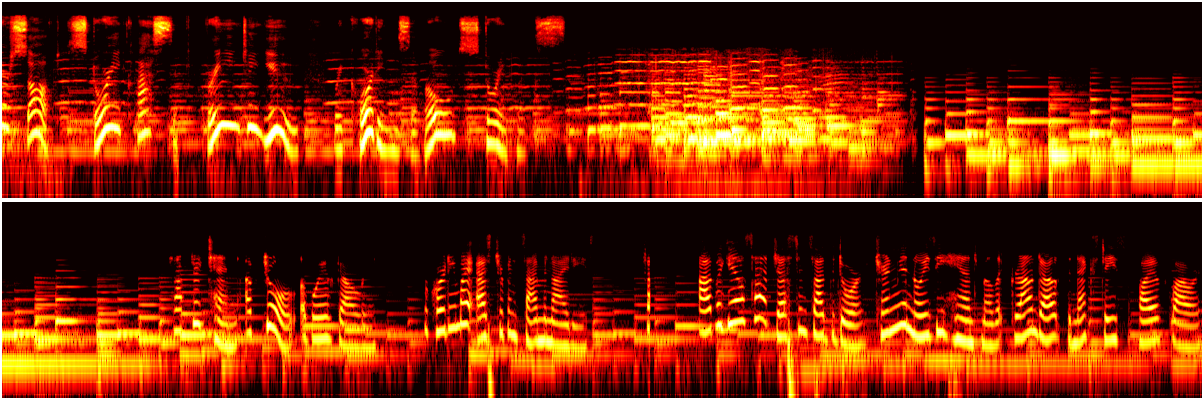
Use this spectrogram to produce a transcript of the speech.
AcreSoft Story Classic, bringing to you recordings of old storybooks. Chapter 10 of Joel, a Boy of Galilee. Recording by Esther and Simonides. Abigail sat just inside the door, turning the noisy hand mill that ground out the next day's supply of flour.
